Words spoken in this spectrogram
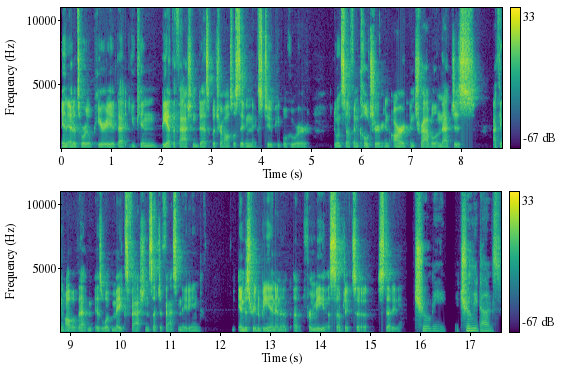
in editorial period that you can be at the fashion desk, but you're also sitting next to people who are doing stuff in culture and art and travel, and that just I think all of that is what makes fashion such a fascinating industry to be in, and a, a, for me, a subject to study. Truly, it truly does.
